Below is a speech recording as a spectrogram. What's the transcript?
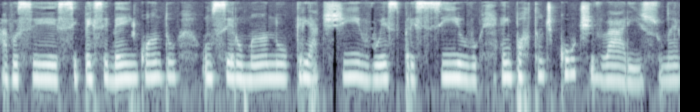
a você se perceber enquanto um ser humano criativo, expressivo. É importante cultivar isso, né?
